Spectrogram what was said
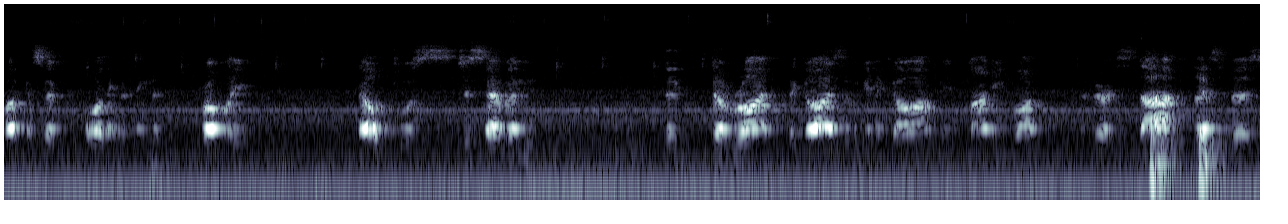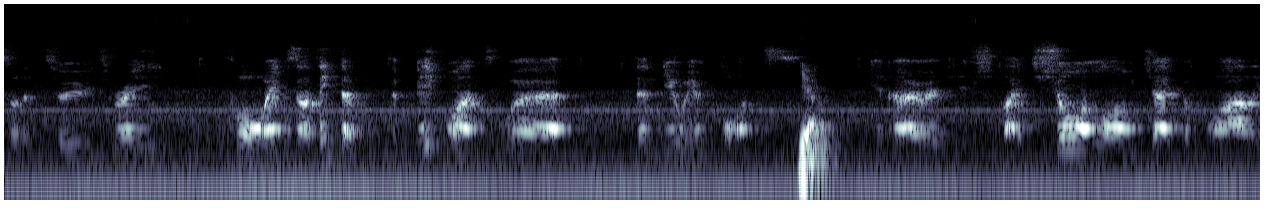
like I said before, I think the thing that probably helped was just having the, the right the guys that were going to go up in money right at the very start, Ah, those first sort of two, three, four weeks. And I think the, the big ones were the new imports. Yeah. You know, if, if like Shawn Long, Jacob Wiley,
